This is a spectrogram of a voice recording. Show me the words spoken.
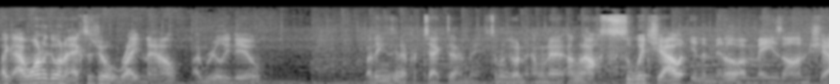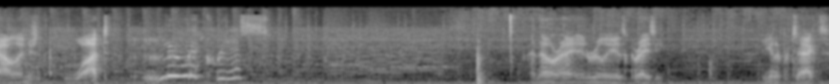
Like I want to go into Excadrill right now. I really do. I think he's gonna protect on me. So I'm gonna go. I'm gonna. I'm gonna switch out in the middle of a Maison challenge. What Ludicrous. Know, right? It really is crazy. You gonna protect?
